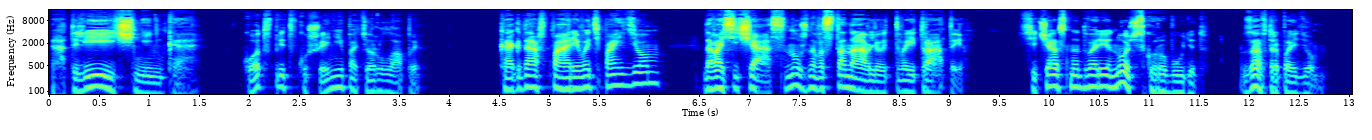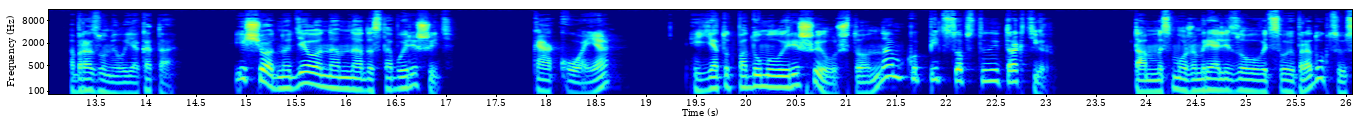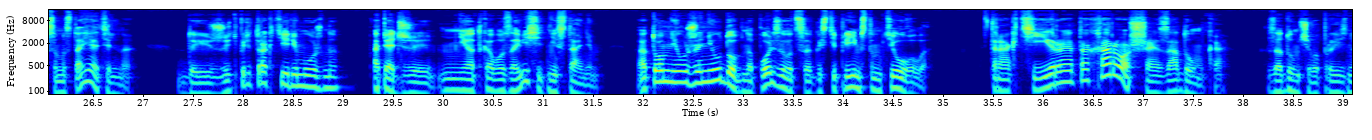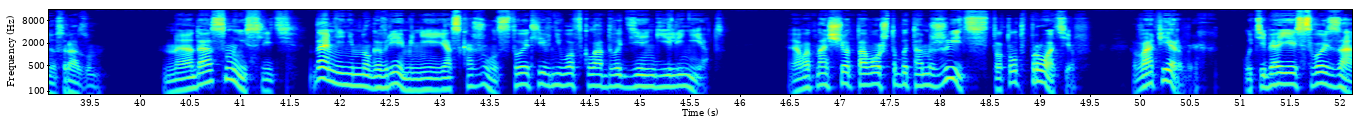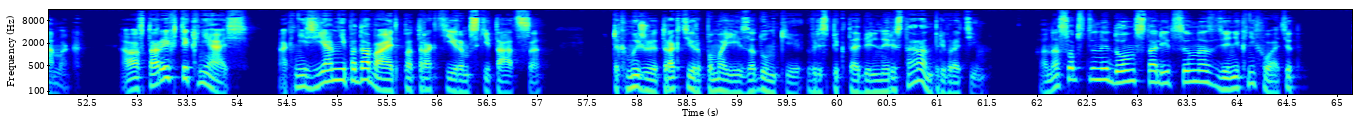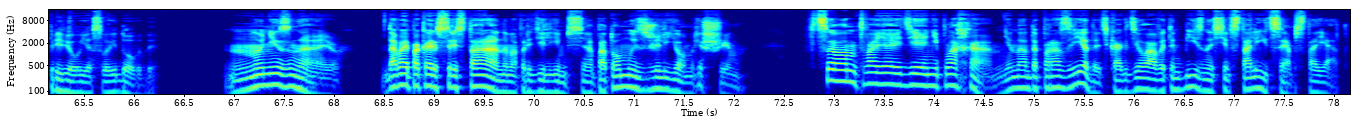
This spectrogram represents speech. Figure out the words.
Отличненько. Кот в предвкушении потер лапы. Когда впаривать пойдем? Давай сейчас, нужно восстанавливать твои траты. Сейчас на дворе ночь скоро будет. Завтра пойдем. Образумил я кота. Еще одно дело нам надо с тобой решить. Какое? Я тут подумал и решил, что нам купить собственный трактир. Там мы сможем реализовывать свою продукцию самостоятельно. Да и жить при трактире можно. Опять же, ни от кого зависеть не станем. А то мне уже неудобно пользоваться гостеприимством Тиола. «Трактир — это хорошая задумка», — задумчиво произнес разум. Надо осмыслить. Дай мне немного времени, и я скажу, стоит ли в него вкладывать деньги или нет. А вот насчет того, чтобы там жить, то тут против. Во-первых, у тебя есть свой замок. А во-вторых, ты князь. А князьям не подобает по трактирам скитаться. Так мы же трактир по моей задумке в респектабельный ресторан превратим. А на собственный дом в столице у нас денег не хватит. Привел я свои доводы. Ну, не знаю. Давай пока с рестораном определимся, а потом мы с жильем решим. В целом, твоя идея неплоха. Мне надо поразведать, как дела в этом бизнесе в столице обстоят.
